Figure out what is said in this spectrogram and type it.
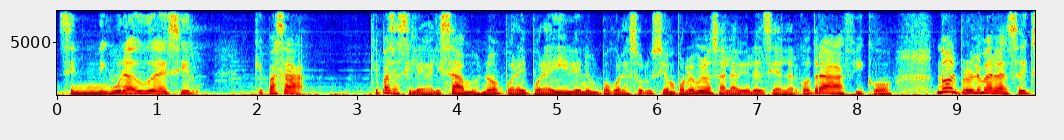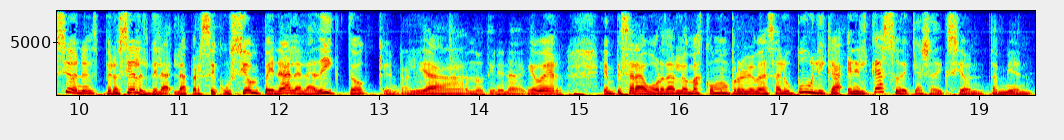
sin ninguna duda, decir, ¿qué pasa? ¿Qué pasa si legalizamos, no? Por ahí, por ahí viene un poco la solución, por lo menos a la violencia del narcotráfico, no al problema de las adicciones, pero sí al de la, la persecución penal al adicto, que en realidad no tiene nada que ver, empezar a abordarlo más como un problema de salud pública, en el caso de que haya adicción también.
